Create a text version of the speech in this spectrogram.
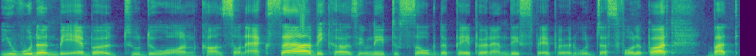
you wouldn't be able to do on Canson XL because you need to soak the paper and this paper would just fall apart. But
